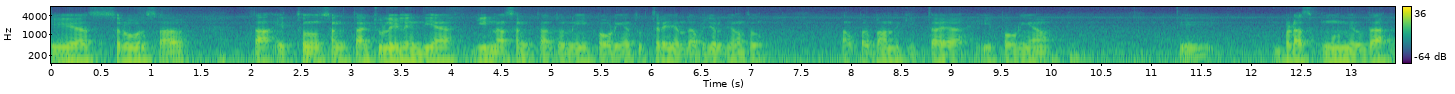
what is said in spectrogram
ਇਹ ਆ ਸਰੋਵਰ ਸਾਹਿਬ। ਤਾਂ ਇੱਥੋਂ ਸੰਗਤਾਂ ਚੁਲੇ ਲੈਂਦੀਆਂ, ਜਿਨ੍ਹਾਂ ਸੰਗਤਾਂ ਤੋਂ ਨਹੀਂ ਪੌੜੀਆਂ ਤੋਂ ਉਤਰਿਆ ਜਾਂਦਾ ਬਜ਼ੁਰਗਾਂ ਤੋਂ, ਤਾਂ ਪ੍ਰਬੰਧ ਕੀਤਾ ਆ ਇਹ ਪੌੜੀਆਂ। ਤੇ ਬੜਾ ਸਕੂਨ ਮਿਲਦਾ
